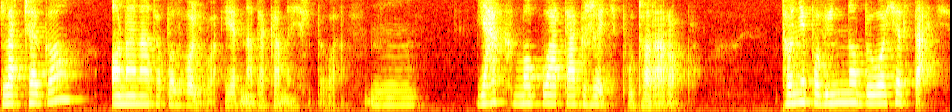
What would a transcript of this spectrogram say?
Dlaczego ona na to pozwoliła? Jedna taka myśl była. Mm, Jak mogła tak żyć półtora roku? To nie powinno było się stać.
